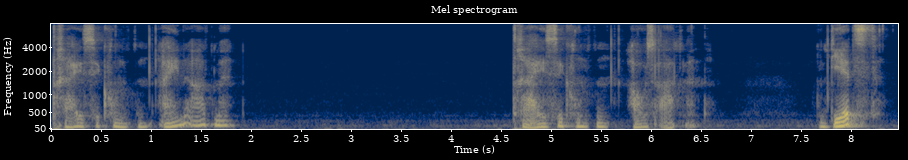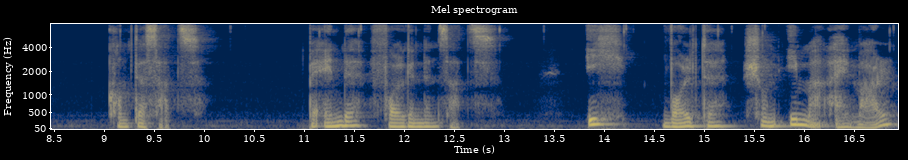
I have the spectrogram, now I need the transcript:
Drei Sekunden einatmen, drei Sekunden ausatmen. Und jetzt kommt der Satz. Beende folgenden Satz. Ich wollte schon immer einmal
